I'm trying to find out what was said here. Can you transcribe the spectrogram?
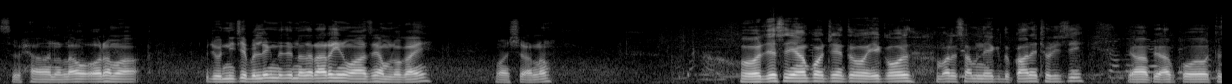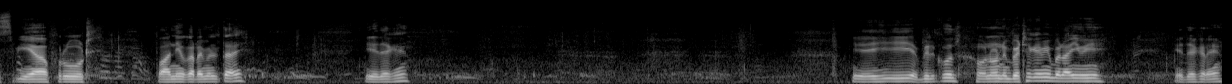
سبحان اللہ۔ اور ہم جو نیچے بلڈنگ نظر آ رہی ہیں، وہاں سے ہم لوگ آئے ماشاء اللہ اور جیسے یہاں پہنچے ہیں تو ایک اور ہمارے سامنے ایک دکان ہے چھوٹی سی۔ جہاں پہ آپ کو تسبیاں فروٹ، پانی وغیرہ ملتا ہے۔ یہ دیکھیں۔ یہی ہے بالکل انہوں نے بیٹھے کے بھی بنائی ہوئی ہیں۔ یہ دیکھ رہے ہیں۔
